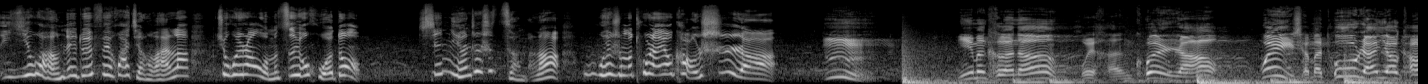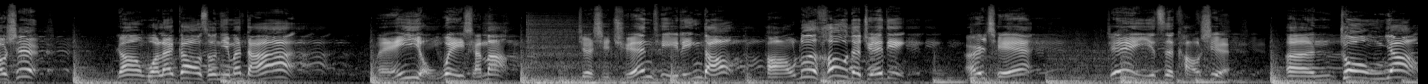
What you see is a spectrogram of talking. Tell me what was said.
以往那堆废话讲完了就会让我们自由活动，今年这是怎么了？为什么突然要考试啊？嗯，你们可能会很困扰，为什么突然要考试？让我来告诉你们答案。没有为什么，这是全体领导讨论后的决定。而且，这一次考试很重要。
